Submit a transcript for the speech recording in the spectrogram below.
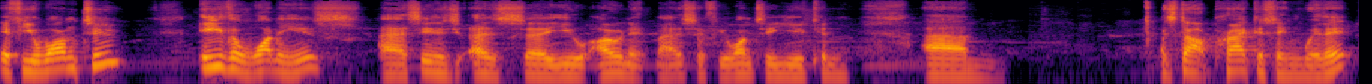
if you want to, either one is as soon as, as uh, you own it, Mouse. If you want to, you can um, start practicing with it,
